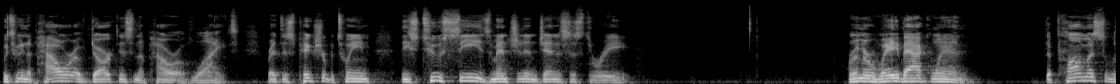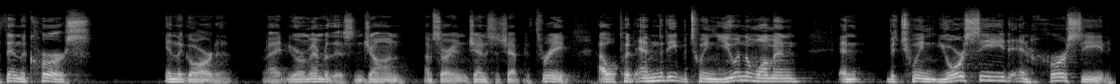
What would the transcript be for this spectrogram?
between the power of darkness and the power of light, right? This picture between these two seeds mentioned in Genesis 3. Remember way back when, the promise within the curse in the garden, right? You remember this in John, I'm sorry, in Genesis chapter 3. I will put enmity between you and the woman, and between your seed and her seed,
